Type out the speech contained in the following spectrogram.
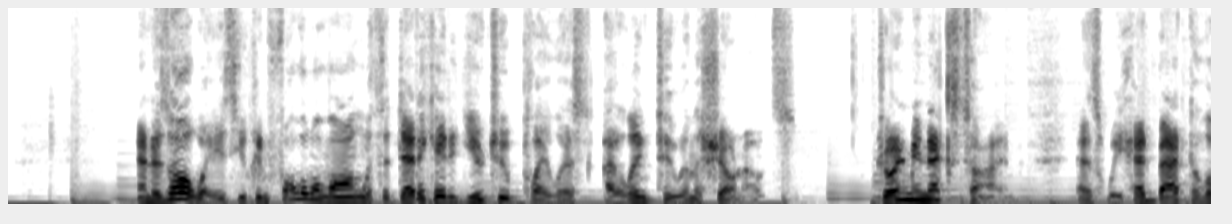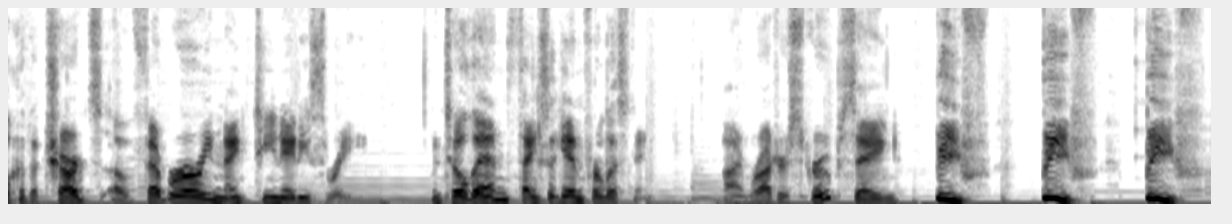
And as always, you can follow along with the dedicated YouTube playlist I linked to in the show notes. Join me next time as we head back to look at the charts of February 1983. Until then, thanks again for listening. I'm Roger Stroup saying, Beef, beef, beef.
